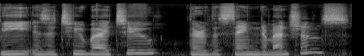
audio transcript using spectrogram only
B is a 2 by 2. They're the same dimensions.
